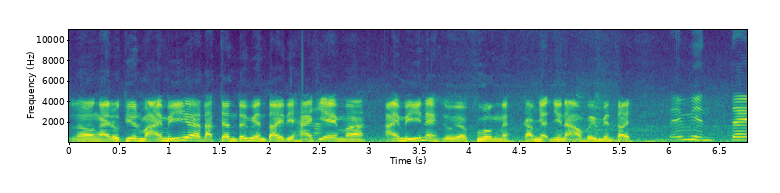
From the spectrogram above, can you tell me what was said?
là ngày đầu tiên mà Ái Mỹ đặt chân tới miền Tây thì hai chị em à, Ái Mỹ này rồi à, Phương này cảm nhận như nào về miền Tây? Thế miền Tây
